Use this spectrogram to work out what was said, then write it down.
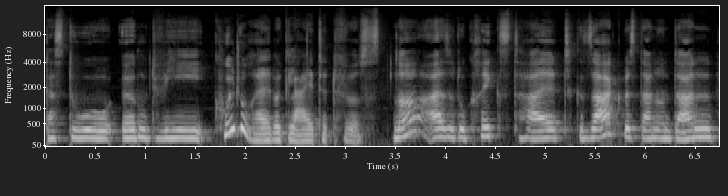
dass du irgendwie kulturell begleitet wirst. Ne? Also du kriegst halt gesagt, bis dann und dann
